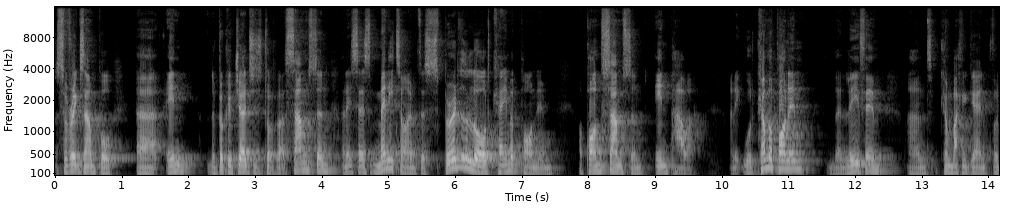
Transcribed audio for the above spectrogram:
so for example, uh, in the book of Judges, it talks about Samson, and it says many times the Spirit of the Lord came upon him, upon Samson in power. And it would come upon him then leave him and come back again for,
